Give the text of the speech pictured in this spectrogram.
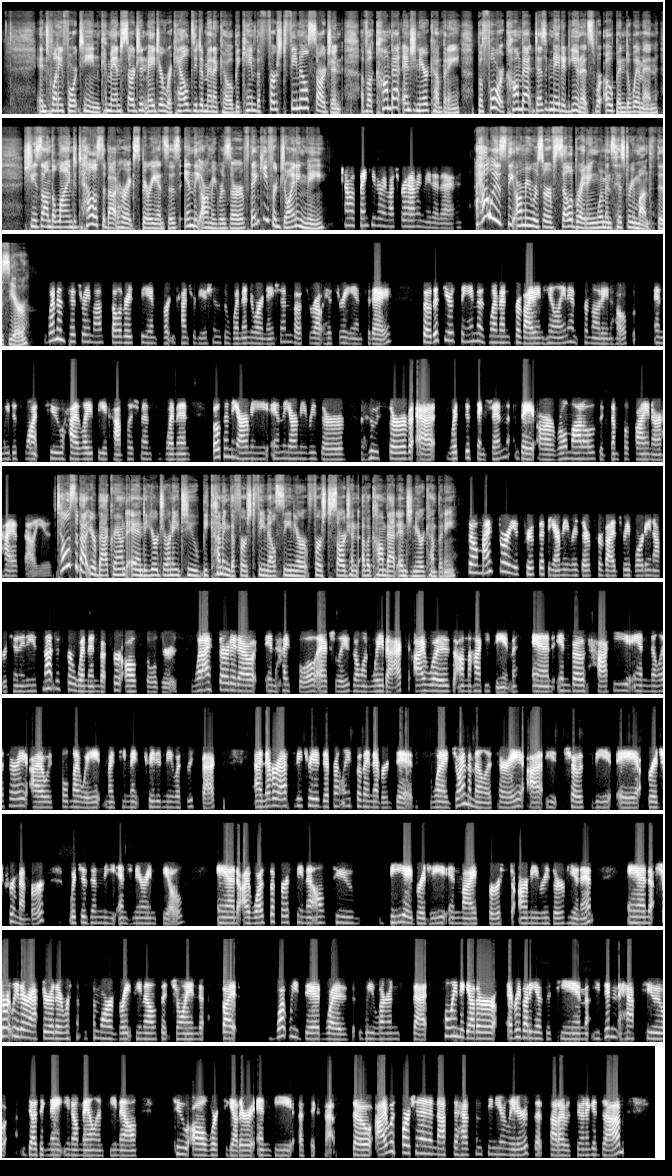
In 2014, Command Sergeant Major Raquel DiDominico became the first female sergeant of a combat engineer company before combat designated units were open to women. She's on the line to tell us about her experiences in the Army Reserve. Thank you for joining me. Oh, thank you very much for having me today. How is the Army Reserve celebrating Women's History Month this year? Women's History Month celebrates the important contributions of women to our nation, both throughout history and today. So, this year's theme is Women Providing Healing and Promoting Hope and we just want to highlight the accomplishments of women, both in the Army and the Army Reserve, who serve at with distinction. They are role models exemplifying our highest values. Tell us about your background and your journey to becoming the first female senior first sergeant of a combat engineer company. So, my story is proof that the Army Reserve provides rewarding opportunities, not just for women, but for all soldiers. When I started out in high school, actually, going way back, I was on the hockey team. And in both hockey and military, I always pulled my weight. My teammates treated me with respect. I never asked to be treated differently, so they never did. When I joined the military, I chose to be a bridge crew member, which is in the engineering field. And I was the first female to be a bridgie in my first Army Reserve unit. And shortly thereafter, there were some, some more great females that joined. But what we did was we learned that pulling together everybody as a team, you didn't have to designate, you know, male and female to all work together and be a success. So I was fortunate enough to have some senior leaders that thought I was doing a good job.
